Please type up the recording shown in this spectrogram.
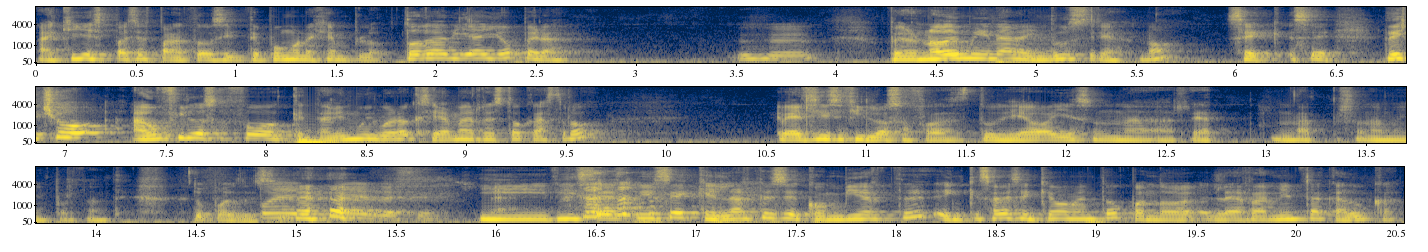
Aquí hay espacios para todos. Y te pongo un ejemplo. Todavía hay ópera. Pero no domina la industria, ¿no? Se, de hecho, a un filósofo que también muy bueno que se llama Ernesto Castro, él sí es filósofo, estudió y es una, una persona muy importante. Tú puedes decir. decir. Y dice, dice que el arte se convierte en que, ¿sabes en qué momento? Cuando la herramienta caduca.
